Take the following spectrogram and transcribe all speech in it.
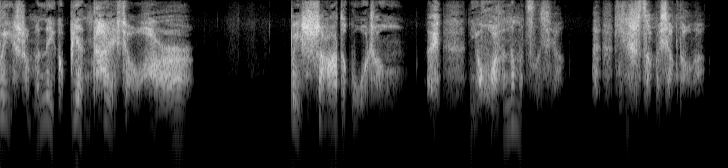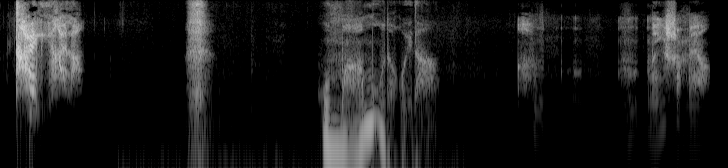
为什么那个变态小孩？被杀的过程，哎，你画的那么仔细啊！你是怎么想到的？太厉害了！我麻木的回答：“没什么呀，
